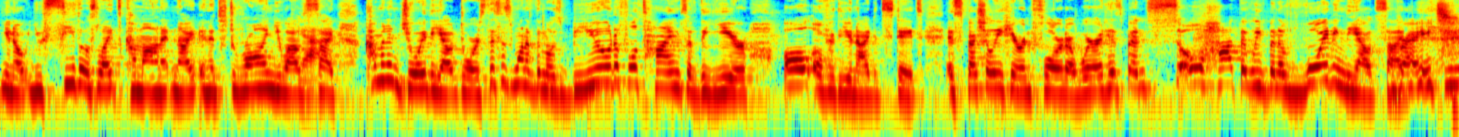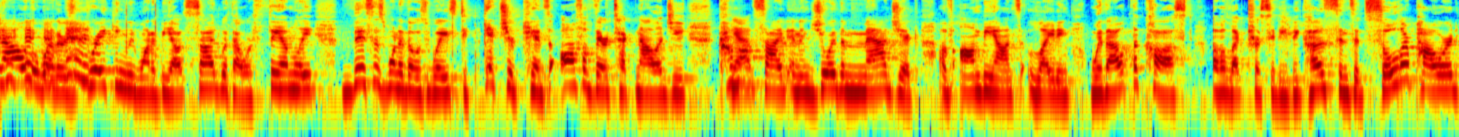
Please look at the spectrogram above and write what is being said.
you know, you see those lights come on at night and it's drawing you outside. Yeah. Come and enjoy the outdoors. This is one of the most beautiful times of the year all over the United States, especially here in Florida where it has been so hot that we've been avoiding the outside. Right. Now the weather's breaking. We want to be outside with our family. This is one of those ways to get your kids off of their technology, come yep. outside and enjoy the magic of ambiance lighting without the cost of electricity because since it's solar powered,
